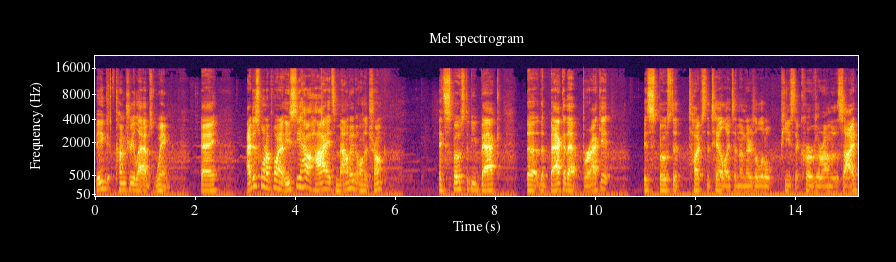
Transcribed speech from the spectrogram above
Big Country Labs wing, okay? I just want to point out, you see how high it's mounted on the trunk? It's supposed to be back, the, the back of that bracket is supposed to touch the taillights and then there's a little piece that curves around to the side.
